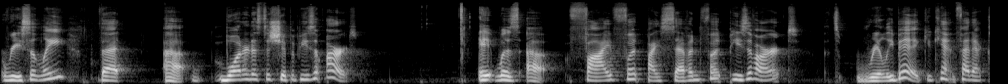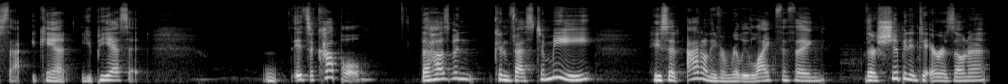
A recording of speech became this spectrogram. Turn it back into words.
recently that uh, wanted us to ship a piece of art. It was a five foot by seven foot piece of art. It's really big. You can't FedEx that. You can't UPS it. It's a couple. The husband confessed to me. He said, I don't even really like the thing. They're shipping it to Arizona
